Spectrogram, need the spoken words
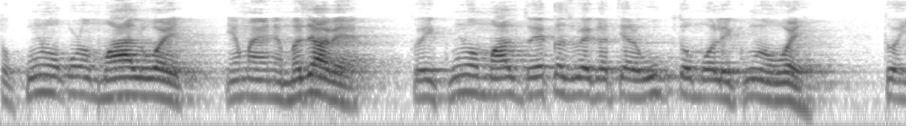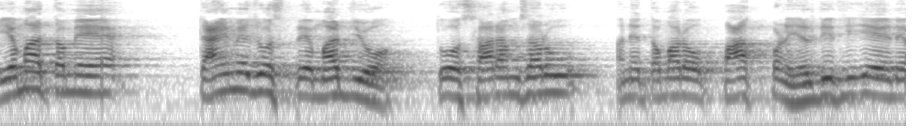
તો કૂણો કૂણો માલ હોય, એમાં એને મજા આવે. તો એ કૂણો માલ તો એક જ હોય કે અત્યારે ઉગતો મોલ કૂણો હોય. તો એમાં તમે ટાઈમે જો સ્પ્રે મારજો, તો સારામાં સારું અને તમારો પાક પણ હેલ્ધી થઈ જાય અને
